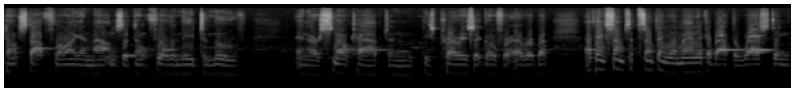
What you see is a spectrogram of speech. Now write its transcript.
don't stop flowing and mountains that don't feel the need to move and are snow-capped and these prairies that go forever. But I think some, something romantic about the West, and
